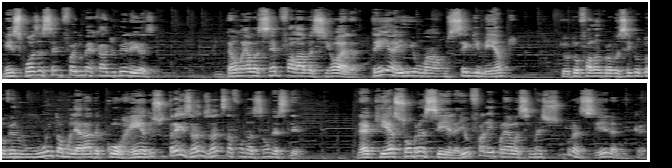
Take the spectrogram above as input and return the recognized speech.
Minha esposa sempre foi do mercado de beleza. Então ela sempre falava assim: olha, tem aí uma- um segmento que eu tô falando pra você que eu tô vendo muito a mulherada correndo, isso três anos antes da fundação da SD, né? Que é sobrancelha. E eu falei pra ela assim: mas sobrancelha, Mica?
